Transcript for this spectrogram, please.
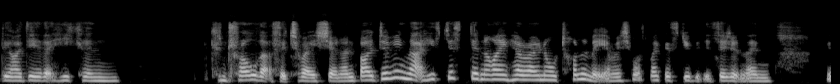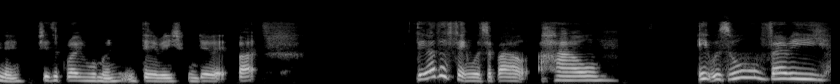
the idea that he can control that situation. And by doing that, he's just denying her own autonomy. I mean, she wants to make a stupid decision, then, you know, she's a grown woman. In theory, she can do it. But the other thing was about how it was all very.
